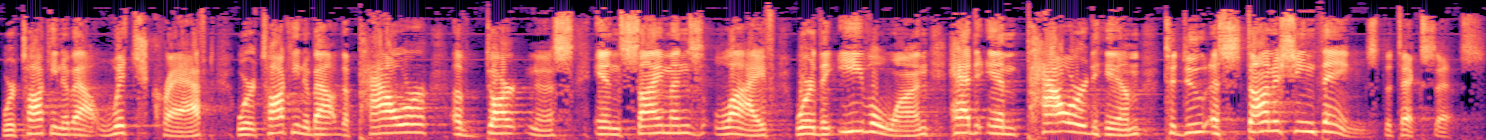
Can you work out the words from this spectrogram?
We're talking about witchcraft. We're talking about the power of darkness in Simon's life where the evil one had empowered him to do astonishing things, the text says.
